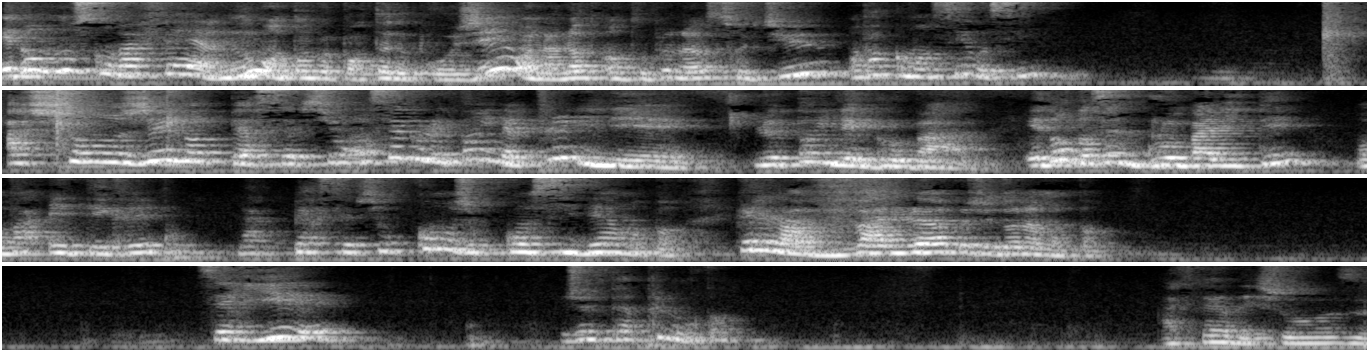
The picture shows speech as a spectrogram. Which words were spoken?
Et donc, nous, ce qu'on va faire, nous, en tant que porteurs de projet, on a notre entreprise, notre structure, on va commencer aussi à changer notre perception. On sait que le temps, il n'est plus linéaire. Le temps, il est global. Et donc, dans cette globalité, on va intégrer la perception, comment je considère mon temps, quelle est la valeur que je donne à mon temps? C'est lié. Je ne perds plus mon temps à faire des choses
